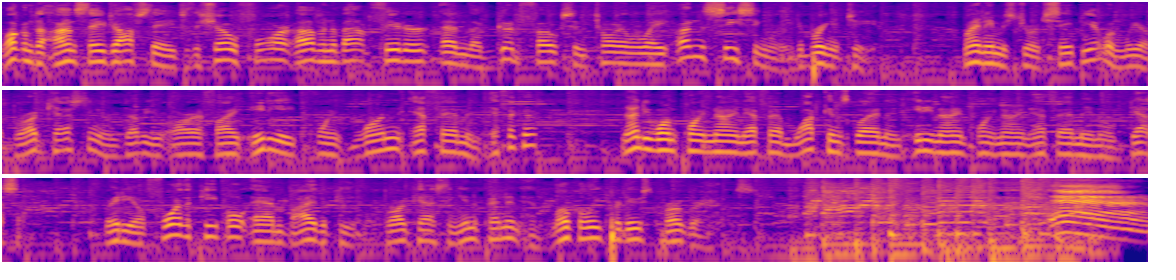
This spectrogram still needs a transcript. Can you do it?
Welcome to Onstage Offstage, the show for, of, and about theater and the good folks who toil away unceasingly to bring it to you. My name is George Sapio, and we are broadcasting on WRFI 88.1 FM in Ithaca, 91.9 FM Watkins Glen, and 89.9 FM in Odessa. Radio for the people and by the people, broadcasting independent and locally produced programs. And,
